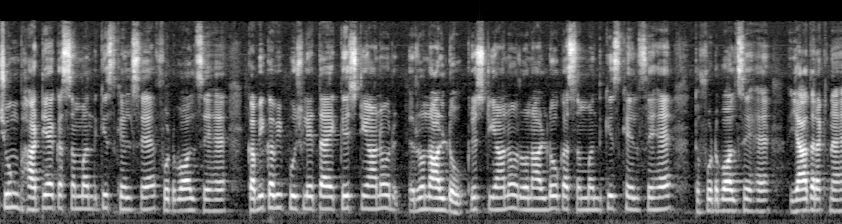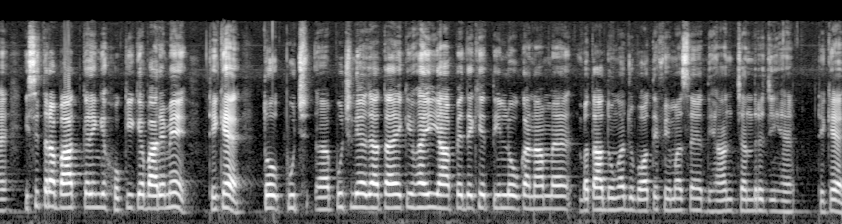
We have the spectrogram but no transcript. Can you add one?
चुंग भाटिया का संबंध किस खेल से है? फुटबॉल से है। कभी कभी पूछ लेता है, क्रिस्टियानो रोनाल्डो क्रिस्टियानो रोनाल्डो का संबंध किस खेल से है? तो फुटबॉल से है। याद रखना है। इसी तरह बात करेंगे हॉकी के बारे में, ठीक है? तो पूछ पूछ लिया जाता है कि भाई यहाँ पे देखिए तीन लोगों का नाम मैं बता दूँगा जो बहुत ही फ़ेमस है। ध्यान चंद्र जी हैं, ठीक है?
